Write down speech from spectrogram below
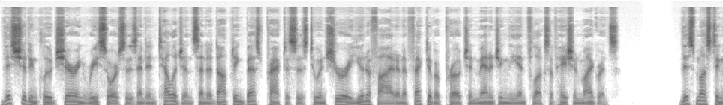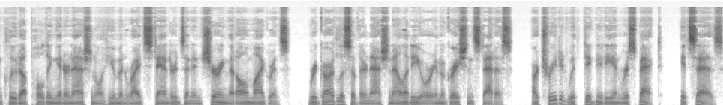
This should include sharing resources and intelligence and adopting best practices to ensure a unified and effective approach in managing the influx of Haitian migrants. This must include upholding international human rights standards and ensuring that all migrants, regardless of their nationality or immigration status, are treated with dignity and respect, it says.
